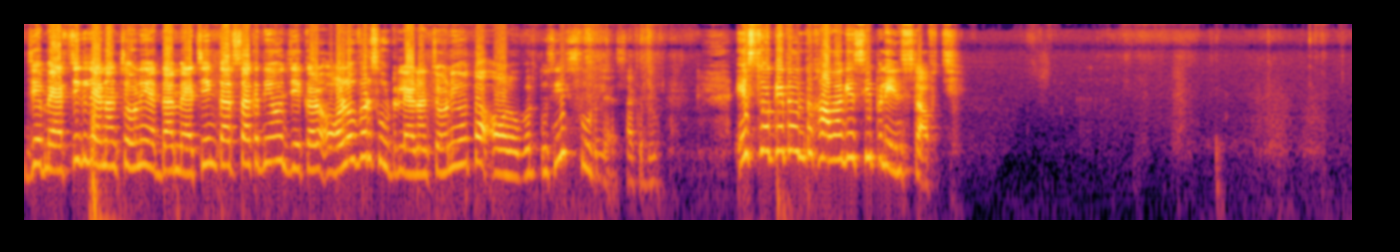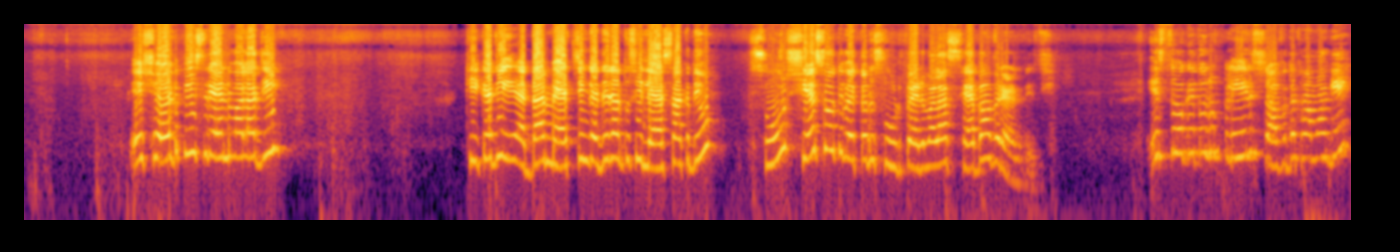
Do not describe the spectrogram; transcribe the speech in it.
ਜੇ ਮੈਚਿੰਗ ਲੈਣਾ ਚਾਹੁੰਦੇ ਹੋ, ਏਦਾਂ ਮੈਚਿੰਗ ਕਰ ਸਕਦੇ ਹੋ। ਜੇਕਰ 올 ਓਵਰ ਸੂਟ ਲੈਣਾ ਚਾਹੁੰਦੇ ਹੋ, ਤਾਂ 올 ਓਵਰ ਤੁਸੀਂ ਸੂਟ ਲੈ ਸਕਦੇ ਹੋ। ਇਸ ਤੋਂ ਅੱਗੇ ਤੁਹਾਨੂੰ ਦਿਖਾਵਾਂਗੇ ਅਸੀਂ ਪਲੇਨ ਸਟਾਫ 'ਚ ਇਹ ਸ਼ਰਟ ਪੀਸ ਰਹਿਣ ਵਾਲਾ ਜੀ। ਠੀਕ ਹੈ ਜੀ, ਏਦਾਂ ਮੈਚਿੰਗ ਇਹਦੇ ਨਾਲ ਤੁਸੀਂ ਲੈ ਸਕਦੇ ਹੋ। ਸੂਟ 600 ਦੇ ਵਿੱਚ ਤੁਹਾਨੂੰ ਸੂਟ ਪੈਣ ਵਾਲਾ ਸਹਿਬਾ ਬ੍ਰਾਂਡ ਦੇ ਜੀ। ਇਸ ਤੋਂ ਅੱਗੇ ਤੁਹਾਨੂੰ ਪਲੇਨ ਸਟਾਫ ਦਿਖਾਵਾਂਗੇ।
